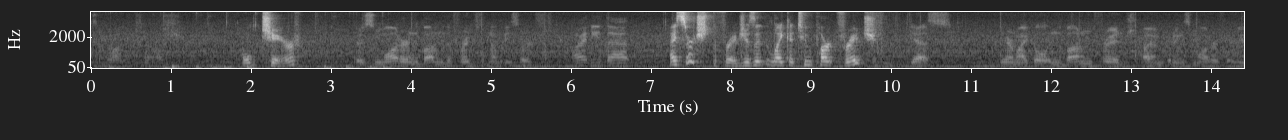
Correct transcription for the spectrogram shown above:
Some. Old chair. There's some water in the bottom of the fridge that nobody searched. I need that. I searched the fridge. Is it like a two-part fridge? Yes. Here, Michael, in the bottom fridge, I am putting some water for you.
